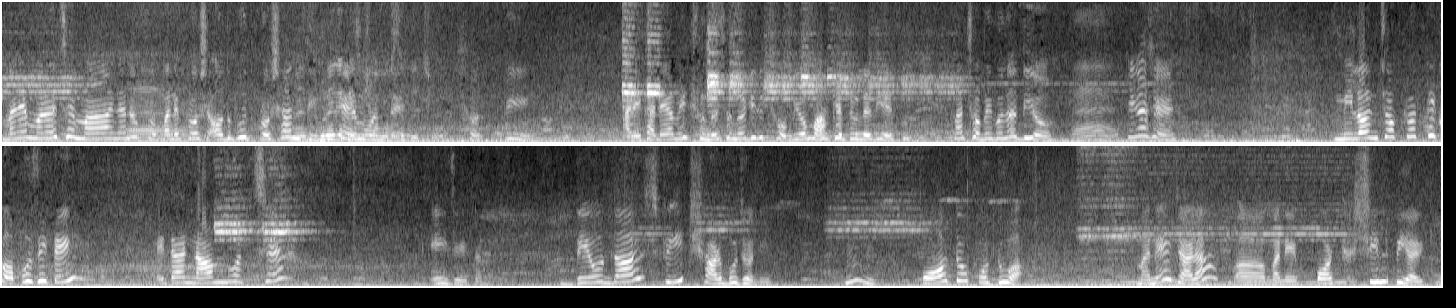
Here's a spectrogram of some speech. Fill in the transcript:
মানে মনে হচ্ছে মা যেন মানে প্রশ- অদ্ভুত প্রশান্তি মুখের মধ্যে। সত্যি। আর এখানে আমি সুন্দর সুন্দর কিছু ছবিও মাকে তুলে দিয়েছি। মা ছবিগুলো দিও। হ্যাঁ। ঠিক আছে? মিলন চক্র ঠিক অপোজিটেই এটার নাম হচ্ছে এই যে এটা। দেওদার স্ট্রিট সার্বজনীন। হুম পট ও পটুয়া। মানে যারা মানে পট শিল্পী আর কি।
